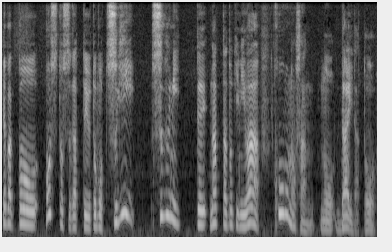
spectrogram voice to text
やっぱこう、ポスト菅っていうともう次、すぐにってなった時には、河野さんの代だと、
